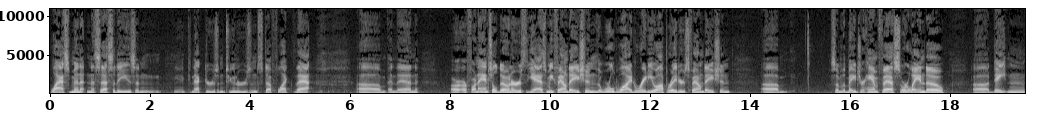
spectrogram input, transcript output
last minute necessities and you know, connectors and tuners and stuff like that. Um, and then our, our financial donors, the YASME Foundation, the Worldwide Radio Operators Foundation, um, some of the major hamfests, Orlando, uh, Dayton,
